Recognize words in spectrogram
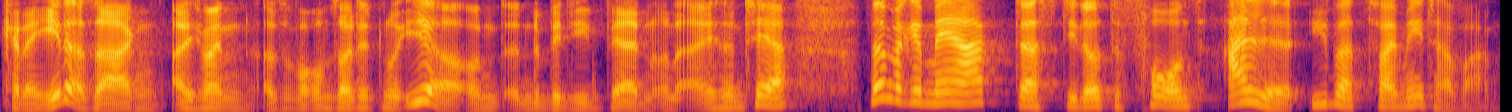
kann ja jeder sagen. Also ich meine, also warum solltet nur ihr und, und bedient werden und hin und her? Dann haben wir gemerkt, dass die Leute vor uns alle über zwei Meter waren.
